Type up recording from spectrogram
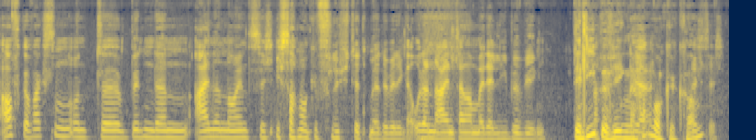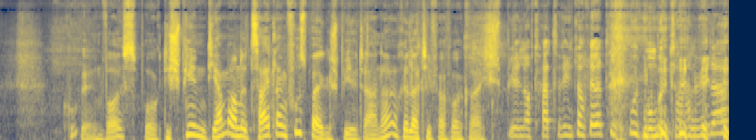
aufgewachsen und äh, bin dann 91, ich sag mal, geflüchtet mehr oder weniger. Oder nein, sagen wir mal, der Liebe wegen. Der Liebe nach, wegen nach ja, Hamburg gekommen? Richtig. Cool, in Wolfsburg. Die spielen, die haben auch eine Zeit lang Fußball gespielt da, ne? Relativ erfolgreich. Die spielen auch tatsächlich noch relativ gut momentan wieder.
